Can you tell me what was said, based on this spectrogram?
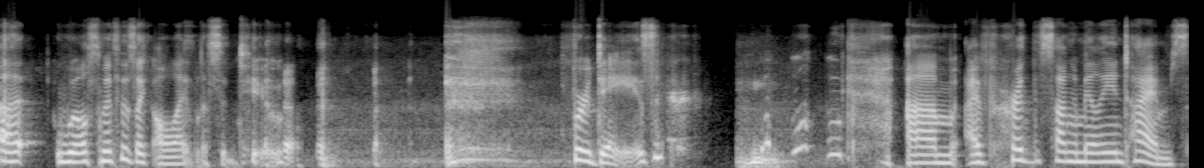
Uh, Will Smith is like all I listened to for days. Mhm. Um, I've heard the song a million times,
